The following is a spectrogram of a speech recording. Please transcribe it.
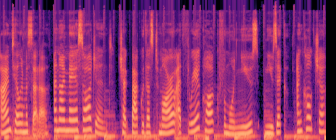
I'm Taylor Macetta. And I'm Maya Sargent. Check back with us tomorrow at 3 o'clock for more news, music, and culture.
